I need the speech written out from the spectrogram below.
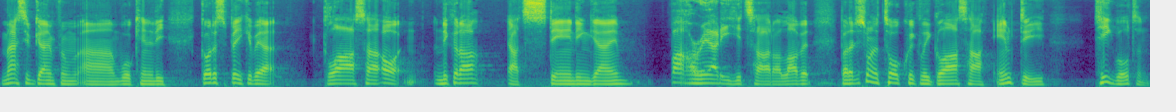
massive game from um, Will Kennedy. Got to speak about Glass. Oh, Nikita, outstanding game. Far out, he hits hard. I love it. But I just want to talk quickly. Glass half empty. Teig Wilton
